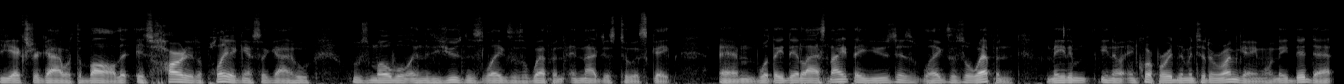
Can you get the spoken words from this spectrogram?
the extra guy with the ball. It's harder to play against a guy who who's mobile and is using his legs as a weapon and not just to escape. And what they did last night, they used his legs as a weapon, made him, you know, incorporated them into the run game. When they did that,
